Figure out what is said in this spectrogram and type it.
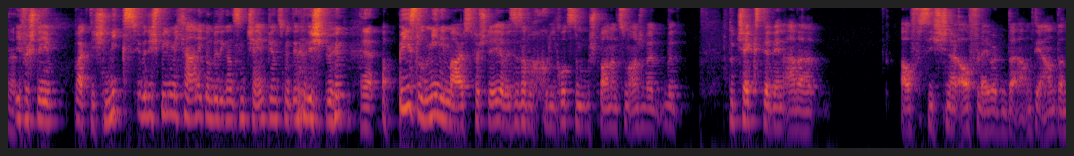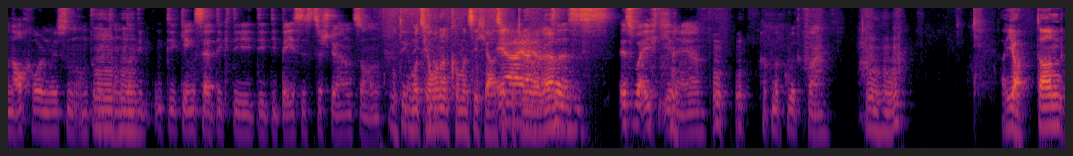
ja. Ich verstehe praktisch nichts über die Spielmechanik und über die ganzen Champions, mit denen die spielen. Ja. Ein bisschen minimalst verstehe, aber es ist einfach trotzdem spannend zum Anschauen, weil, weil du checkst ja, wenn einer auf sich schnell auflevelt und, und die anderen nachholen müssen und, und, und Mhm. dann die, die gegenseitig die, die, die Bases zerstören und so. Und die Emotionen kommen sicher auch sehr Ja, gut ja, rüber, ja. Also es, ist, es war echt irre, ja. Hat mir gut gefallen. Ja, dann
